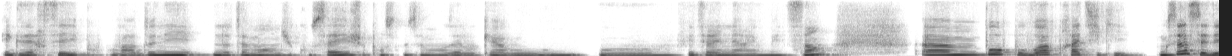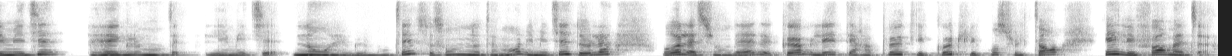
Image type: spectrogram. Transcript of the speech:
exercer, pour pouvoir donner notamment du conseil, je pense notamment aux avocats ou aux vétérinaires et aux médecins, euh, pour pouvoir pratiquer. Donc ça, c'est des métiers réglementés. Les métiers non réglementés, ce sont notamment les métiers de la relation d'aide, comme les thérapeutes, les coachs, les consultants et les formateurs.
